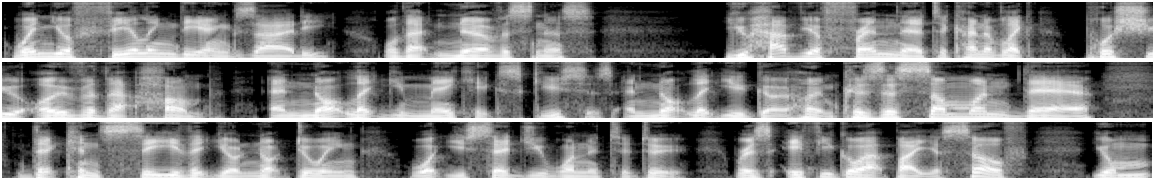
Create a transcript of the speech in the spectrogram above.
When you're feeling the anxiety or that nervousness, you have your friend there to kind of like push you over that hump and not let you make excuses and not let you go home because there's someone there that can see that you're not doing what you said you wanted to do. Whereas if you go out by yourself, you're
